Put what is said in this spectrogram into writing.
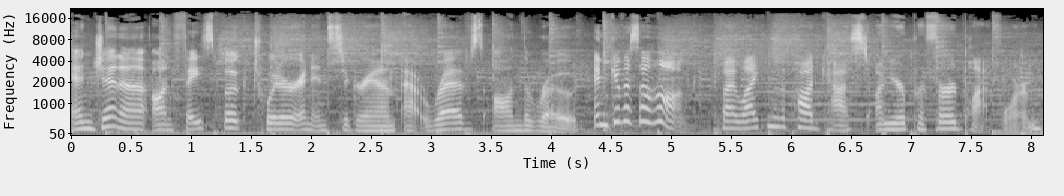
and Jenna on Facebook, Twitter, and Instagram at Revs on the Road. and give us a honk by liking the podcast on your preferred platform.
